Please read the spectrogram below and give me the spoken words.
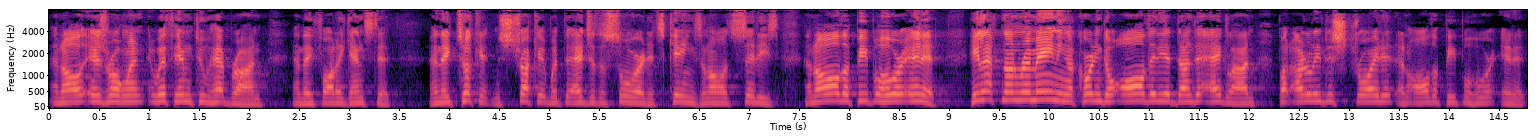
and all Israel went with him to Hebron and they fought against it. And they took it and struck it with the edge of the sword, its kings and all its cities and all the people who were in it. He left none remaining according to all that he had done to Eglon, but utterly destroyed it and all the people who were in it.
